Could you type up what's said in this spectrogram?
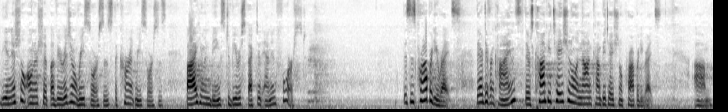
the initial ownership of the original resources, the current resources, by human beings to be respected and enforced. This is property rights. There are different kinds. There's computational and non-computational property rights. Um,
